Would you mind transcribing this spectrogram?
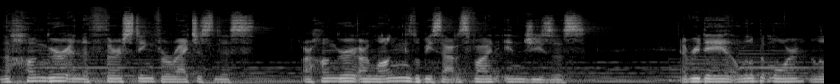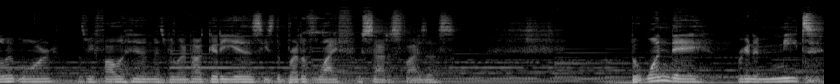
the hunger and the thirsting for righteousness, our hunger, our longings will be satisfied in Jesus every day a little bit more, a little bit more as we follow him, as we learn how good he is. He's the bread of life who satisfies us. But one day, we're going to meet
